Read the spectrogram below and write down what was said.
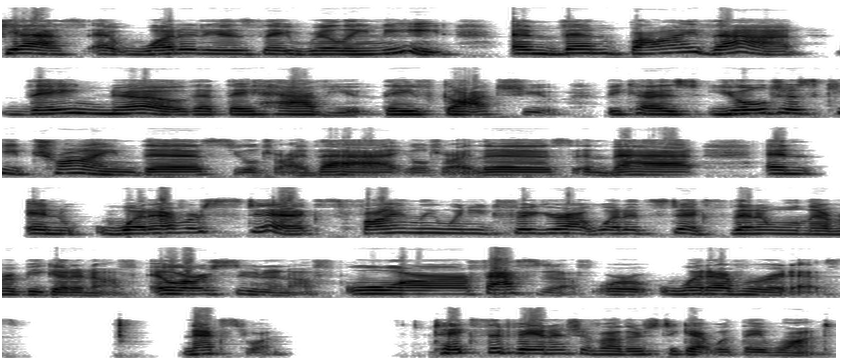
guess at what it is they really need. And then by that, they know that they have you. They've got you because you'll just keep trying this, you'll try that, you'll try this and that. And and whatever sticks, finally when you figure out what it sticks, then it will never be good enough or soon enough or fast enough or whatever it is. Next one. Takes advantage of others to get what they want.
